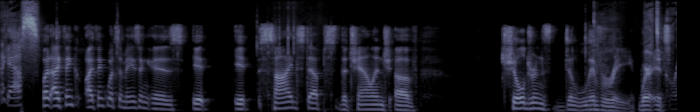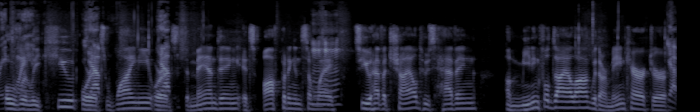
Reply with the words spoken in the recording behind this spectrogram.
I guess. But I think I think what's amazing is it it sidesteps the challenge of children's delivery where That's it's overly point. cute or Yep. it's whiny or Yep. it's demanding it's off-putting in some way Mhm. so you have a child who's having a meaningful dialogue with our main character Yep.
